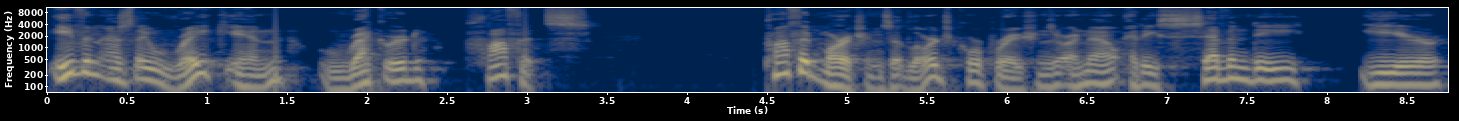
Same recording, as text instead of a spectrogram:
even as they rake in record profits. Profit margins at large corporations are now at a 70 year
